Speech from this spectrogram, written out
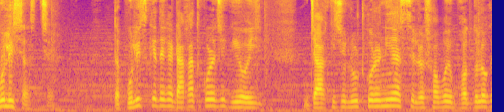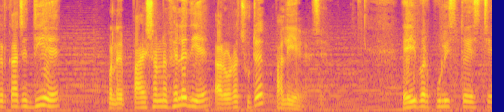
পুলিশ আসছে। তা পুলিশকে দেখে ডাকাত করেছে কি, ওই যা কিছু লুট করে নিয়ে আসছিল সব ওই ভদ্রলোকের কাছে দিয়ে মানে পায়ের সামনে ফেলে দিয়ে, আর ওরা ছুটে পালিয়ে গেছে। এইবার পুলিশ তো এসছে।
